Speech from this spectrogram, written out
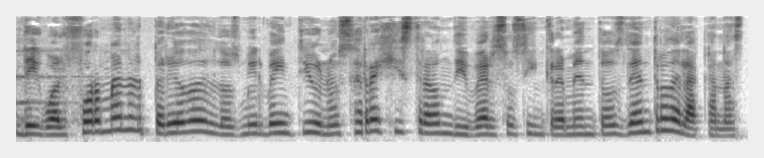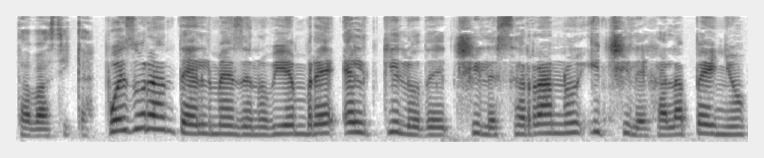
De igual forma, en el periodo del 2021 se registraron diversos incrementos dentro de la canasta básica, pues durante el mes de noviembre el kilo de chile serrano y chile jalapeño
